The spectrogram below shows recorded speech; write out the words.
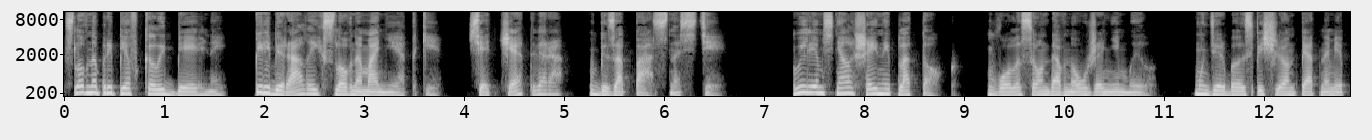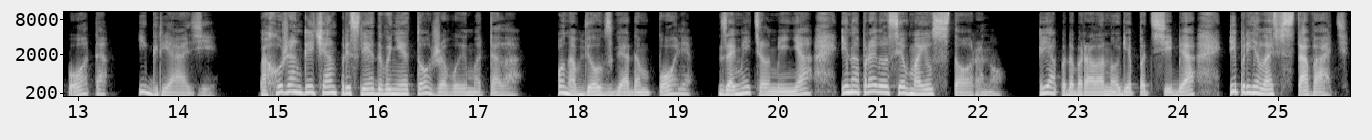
словно припев колыбельной, перебирала их, словно монетки. Все четверо в безопасности. Уильям снял шейный платок. Волосы он давно уже не мыл. Мундир был испещрен пятнами пота и грязи. Похоже, англичан преследование тоже вымотало. Он обвел взглядом поле, заметил меня и направился в мою сторону. Я подобрала ноги под себя и принялась вставать,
